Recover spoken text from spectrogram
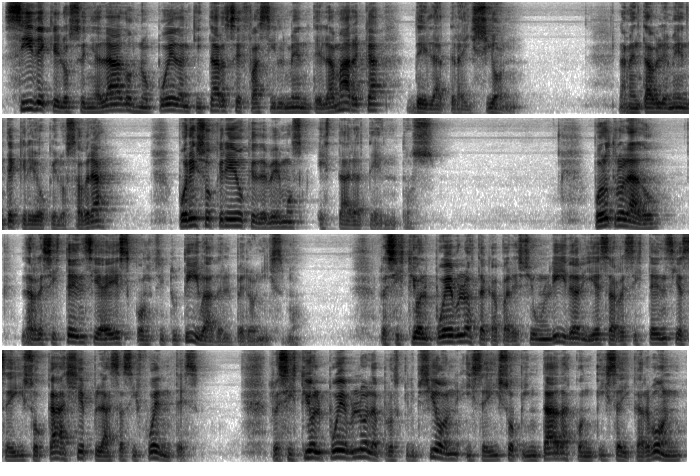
sí de que los señalados no puedan quitarse fácilmente la marca de la traición. Lamentablemente creo que lo sabrá. Por eso creo que debemos estar atentos. Por otro lado, la resistencia es constitutiva del peronismo. Resistió el pueblo hasta que apareció un líder y esa resistencia se hizo calle, plazas y fuentes. Resistió el pueblo la proscripción y se hizo pintadas con tiza y carbón,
